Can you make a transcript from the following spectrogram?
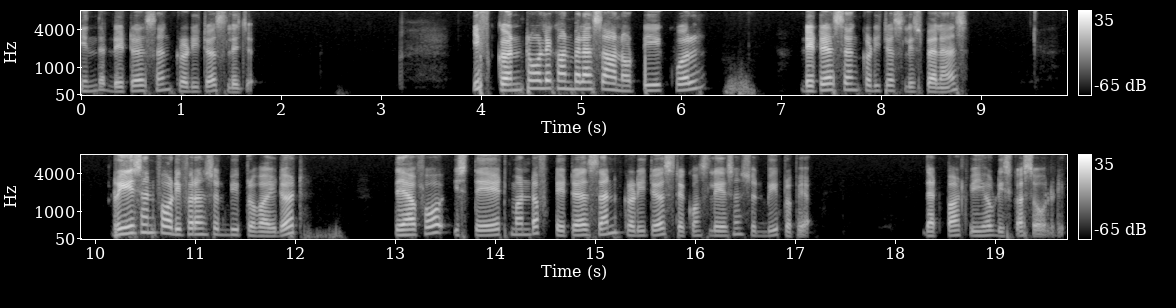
in the debtors and creditors ledger. If control account balance are not equal, debtors and creditors list balance, reason for difference should be provided. Therefore, statement of debtors and creditors reconciliation should be prepared. That part we have discussed already.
